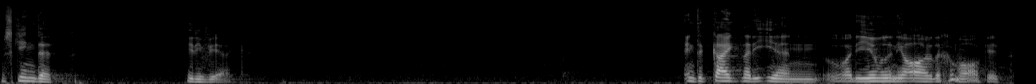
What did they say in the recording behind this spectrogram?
Miskien dit hierdie week. en te kyk na die een wat die hemel en die aarde gemaak het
